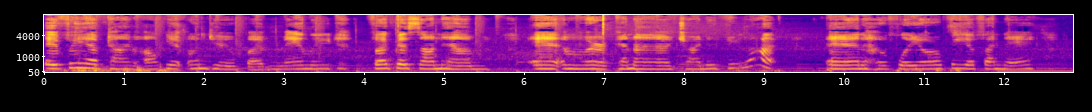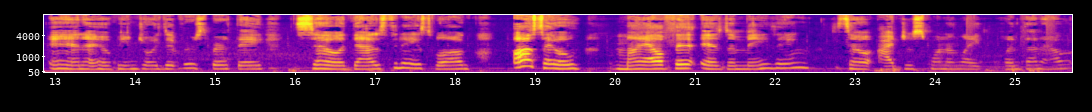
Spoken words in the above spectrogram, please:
if we have time, I'll get one too, but mainly focus on him and we're gonna try to do that. And hopefully it'll be a fun day. And I hope he enjoys it for his birthday. So that's today's vlog. Also, my outfit is amazing. So I just wanna like point that out.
